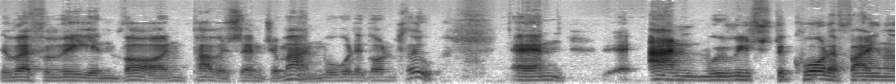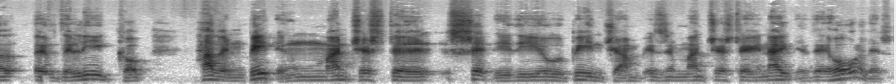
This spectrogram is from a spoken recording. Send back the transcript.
the referee in VAR in Paris Saint Germain, we would have gone through. Um, and we reached the quarter final of the League Cup, having beaten Manchester City, the European champions, and Manchester United, the holders.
